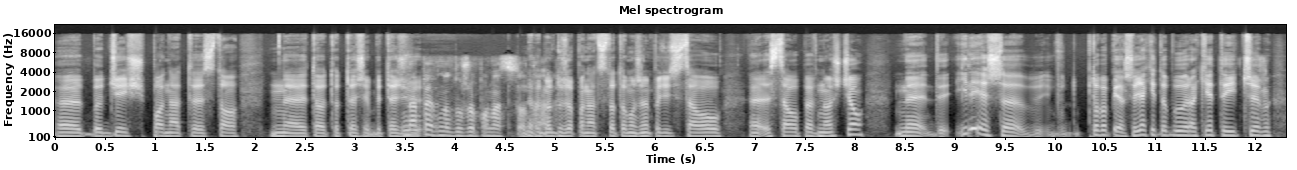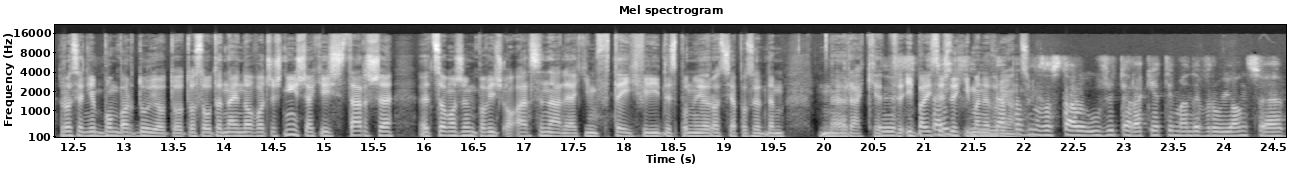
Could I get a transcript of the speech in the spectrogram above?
e, gdzieś ponad 100, e, to, to też jakby też... Na pewno dużo ponad 100, Na tak. pewno dużo ponad 100, to możemy powiedzieć z całą, e, z całą pewnością. Ile jeszcze, to po pierwsze, jakie to były rakiety i czym Rosjanie bombardują? To, to są te najnowocześniejsze, jakieś starsze? Co możemy powiedzieć o arsenale, jakim w tej chwili dysponuje Rosja pod względem rakiet i balistycznych, i manewrujących? Na pewno zostały użyte rakiety manewrujące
